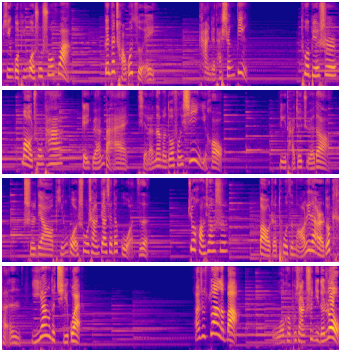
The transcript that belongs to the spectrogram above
听过苹果树说话。跟他吵过嘴，看着他生病，特别是冒充他给圆柏写了那么多封信以后，丽塔就觉得吃掉苹果树上掉下的果子，就好像是抱着兔子毛利的耳朵啃一样的奇怪。还是算了吧，我可不想吃你的肉。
